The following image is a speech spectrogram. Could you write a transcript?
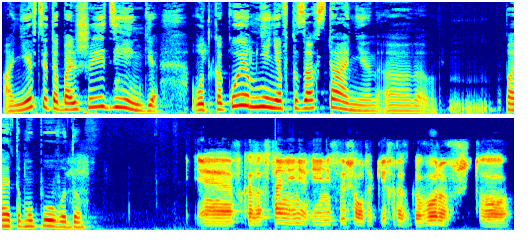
А нефть – это большие деньги. Вот какое мнение в Казахстане э, по этому поводу? Э, в Казахстане нет, я не слышал таких разговоров, что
